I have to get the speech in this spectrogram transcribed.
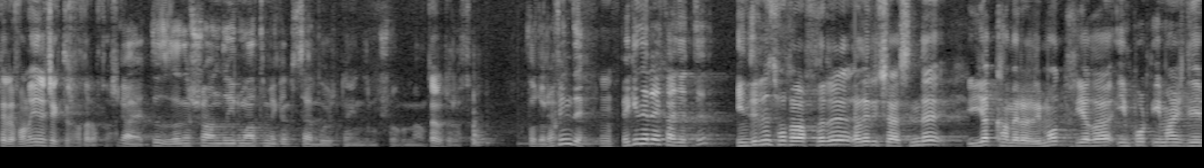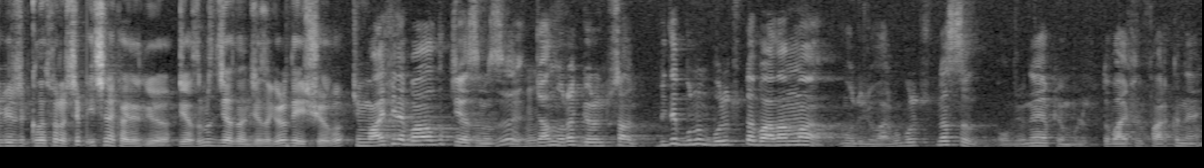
telefona inecektir fotoğraflar. Gayet hızlı. Zaten şu anda 26 megapiksel boyutuna indirmiş oldum ben Tabii. fotoğrafı. Fotoğraf indi. Peki nereye kaydetti? İndirdiğiniz fotoğrafları galeri içerisinde ya kamera remote ya da import image diye bir klasör açıp içine kaydediyor cihazımız. Cihazdan cihaza göre değişiyor bu. Şimdi Wi-Fi ile bağladık cihazımızı. Canlı olarak görüntü sağlıyor. Bir de bunun Bluetooth'la bağlanma modülü var. Bu Bluetooth nasıl oluyor? Ne yapıyor Bluetooth'ta? Wi-Fi farkı ne?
